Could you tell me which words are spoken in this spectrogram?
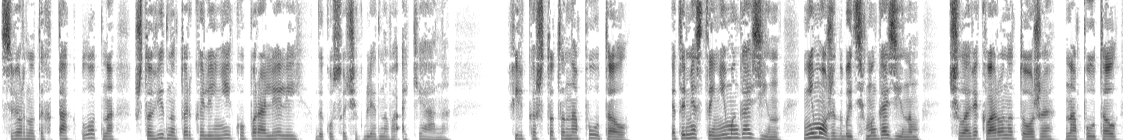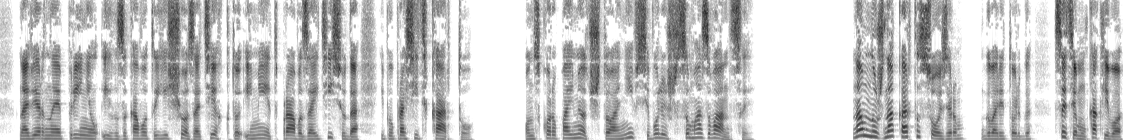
свернутых так плотно, что видно только линейку параллелей да кусочек бледного океана. Филька что-то напутал. Это место не магазин, не может быть магазином. Человек-ворона тоже напутал. Наверное, принял их за кого-то еще, за тех, кто имеет право зайти сюда и попросить карту. Он скоро поймет, что они всего лишь самозванцы, нам нужна карта с озером, говорит Ольга. С этим, как его?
